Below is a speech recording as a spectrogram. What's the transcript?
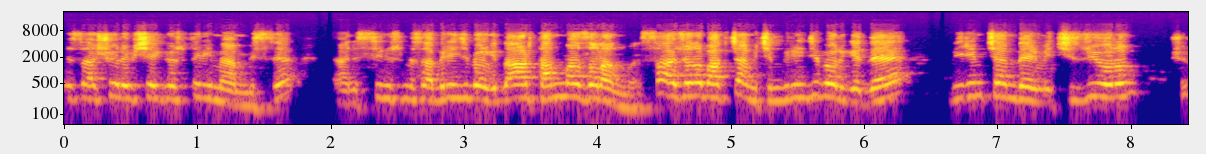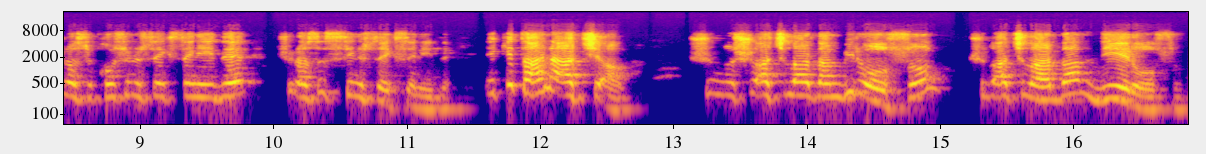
Mesela şöyle bir şey göstereyim ben size. Yani sinüs mesela birinci bölgede artan mı azalan mı? Sadece ona bakacağım için birinci bölgede birim çemberimi çiziyorum. Şurası kosinüs ekseniydi. Şurası sinüs ekseniydi. İki tane açı al. Şunu, şu açılardan biri olsun. Şu da açılardan diğeri olsun.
